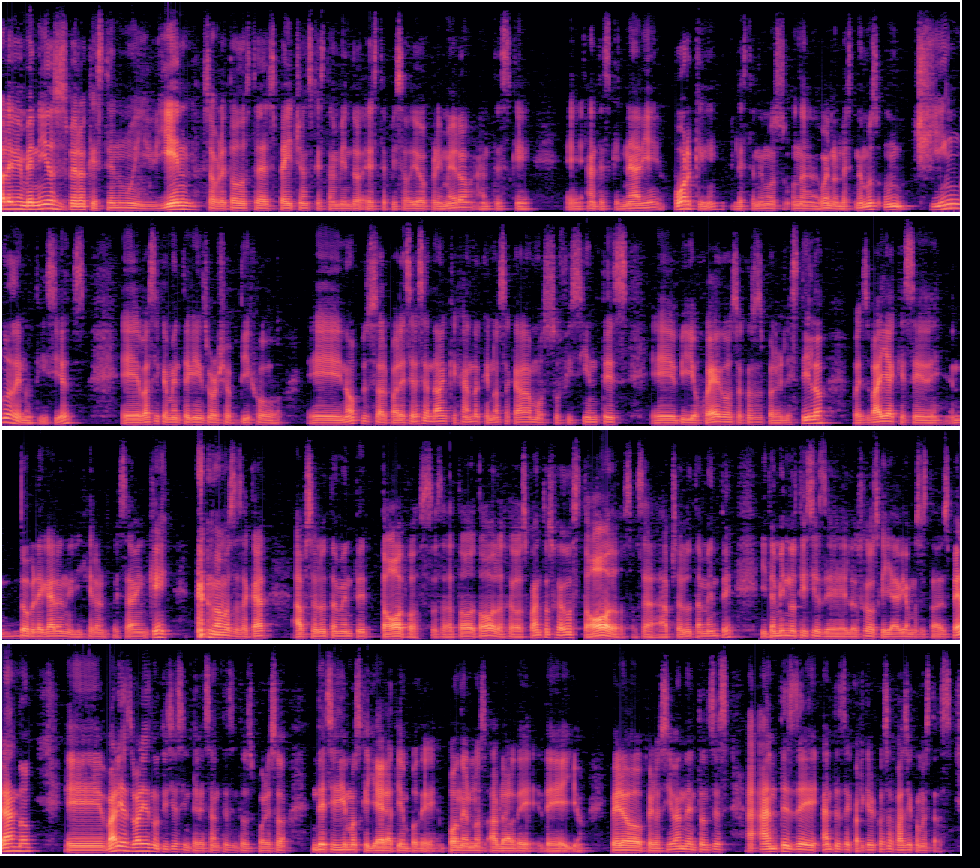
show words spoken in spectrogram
Hola, bienvenidos, espero que estén muy bien, sobre todo ustedes patrons que están viendo este episodio primero, antes que, eh, antes que nadie, porque les tenemos una, bueno, les tenemos un chingo de noticias. Eh, básicamente Games Workshop dijo, eh, no, pues al parecer se andaban quejando que no sacábamos suficientes videojuegos o cosas por el estilo, pues vaya que se doblegaron y dijeron, pues saben qué, vamos a sacar absolutamente todos, o sea, todo, todos los juegos. ¿Cuántos juegos? Todos, o sea, absolutamente. Y también noticias de los juegos que ya habíamos estado esperando. Eh, varias, varias noticias interesantes, entonces por eso decidimos que ya era tiempo de ponernos a hablar de, ello. Pero, pero sí, banda, entonces, antes, de, antes de cualquier cosa, Facio, ¿cómo estás?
